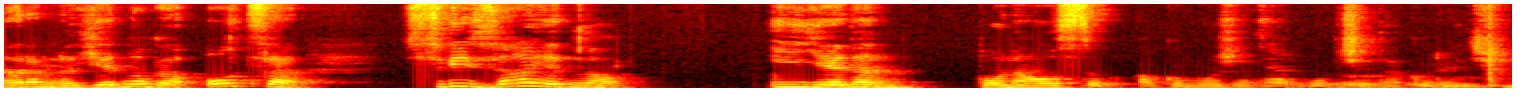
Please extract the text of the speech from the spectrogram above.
naravno, jednoga oca, svi zajedno i jedan ponaosob, ako možemo uopće tako reći.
